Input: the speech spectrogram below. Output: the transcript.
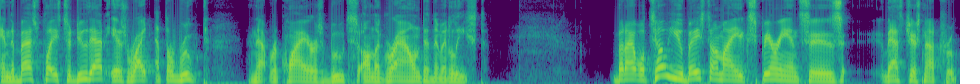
And the best place to do that is right at the root, and that requires boots on the ground in the Middle East. But I will tell you, based on my experiences, that's just not true.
